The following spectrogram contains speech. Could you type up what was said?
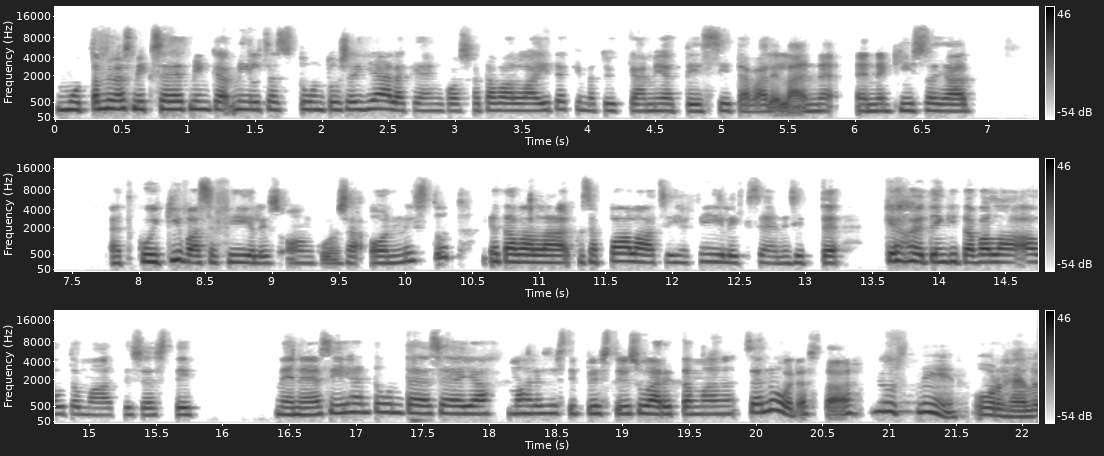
mutta myös miksei, että minkä, miltä se tuntuu sen jälkeen, koska tavallaan itsekin mä tykkään miettiä sitä välillä ennen, ennen kisoja, että että kuin kiva se fiilis on, kun sä onnistut. Ja tavallaan, kun sä palaat siihen fiilikseen, niin sitten keho jotenkin tavallaan automaattisesti menee siihen tunteeseen ja mahdollisesti pystyy suorittamaan sen uudestaan. Just niin. Urheilu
